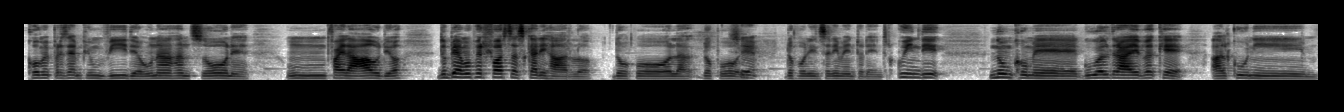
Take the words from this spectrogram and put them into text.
come per esempio un video, una canzone, un file audio, dobbiamo per forza scaricarlo dopo, la- dopo Sì. dopo l'inserimento dentro. Quindi non come Google Drive che alcuni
